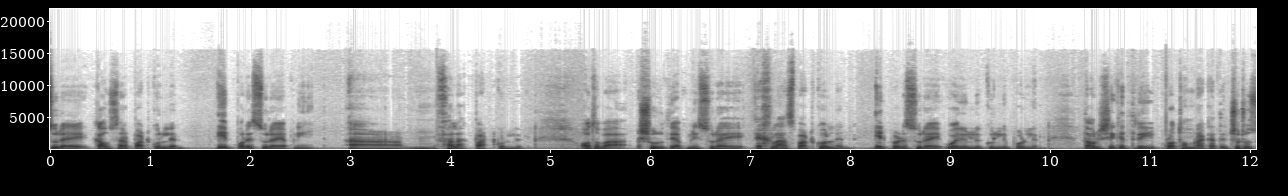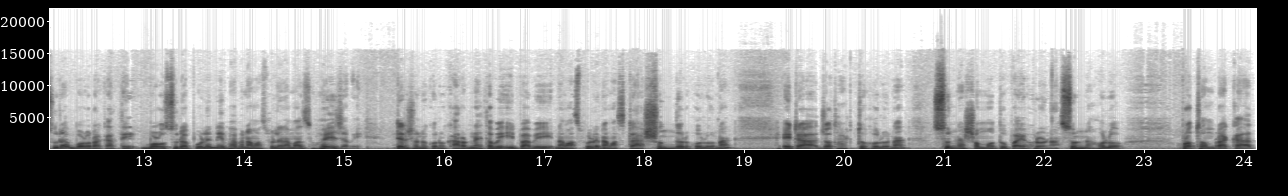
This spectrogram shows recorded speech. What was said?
সুরায় কাউসার পাঠ করলেন, এরপরে সুরায় আপনি ফালাক পাঠ করলেন, অথবা শুরুতে আপনি সুরায় এখলাস পাঠ করলেন, এরপরে সুরায় ওয়াইলুল্লিকুল্লি পড়লেন। তাহলে সেক্ষেত্রে প্রথম রাকাতে ছোট সুরা, বড় রাকাতে বড় সুরা পড়লেন, এভাবে নামাজ পড়লে নামাজ হয়ে যাবে। টেনশনের কোনো কারণ নেই, তবে এইভাবে নামাজ পড়লে নামাজটা সুন্দর হলো না, এটা যথার্থ হলো না, সুন্নাসম্মত উপায় হলো না। সুন্না হলো প্রথম রাকাত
